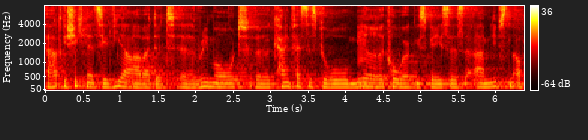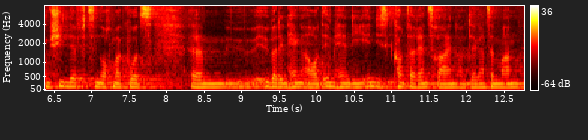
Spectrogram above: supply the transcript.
er hat Geschichten erzählt, wie er arbeitet. Äh, remote, kein festes Büro, mehrere Coworking Spaces. Am liebsten auf dem Skilift noch mal kurz ähm, über den Hangout im Handy in die Konferenz rein. Und der ganze Mann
